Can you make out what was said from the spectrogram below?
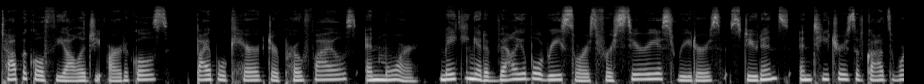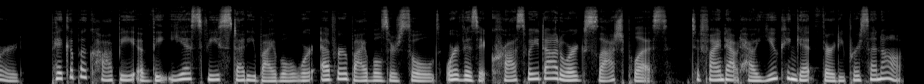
topical theology articles, Bible character profiles, and more, making it a valuable resource for serious readers, students, and teachers of God's Word. Pick up a copy of the ESV Study Bible wherever Bibles are sold or visit crossway.org/plus to find out how you can get 30% off.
